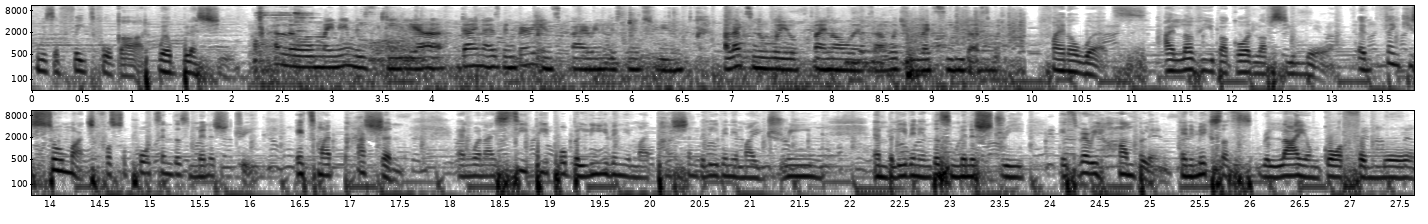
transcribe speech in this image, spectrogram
who is a faithful God, will bless you. Hello, my name is Delia. Dinah has been very inspiring listening to you. I'd like to know what your final words are, what you'd like to lead us with. Final words. I love you, but God loves you more. And thank you so much for supporting this ministry. It's my passion. And when I see people believing in my passion, believing in my dream, and believing in this ministry, it's very humbling and it makes us rely on God for more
